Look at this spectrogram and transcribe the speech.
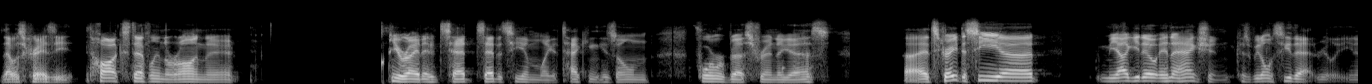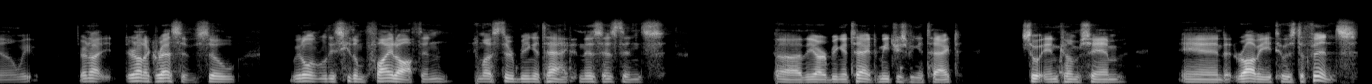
That was crazy. Hawk's definitely in the wrong there. You're right. It's sad, sad to see him like attacking his own former best friend. I guess uh, it's great to see uh, Miyagi Do in action because we don't see that really. You know, we they're not they're not aggressive, so we don't really see them fight often unless they're being attacked. In this instance, uh, they are being attacked. Dimitri's being attacked, so in comes Sam and Robbie to his defense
